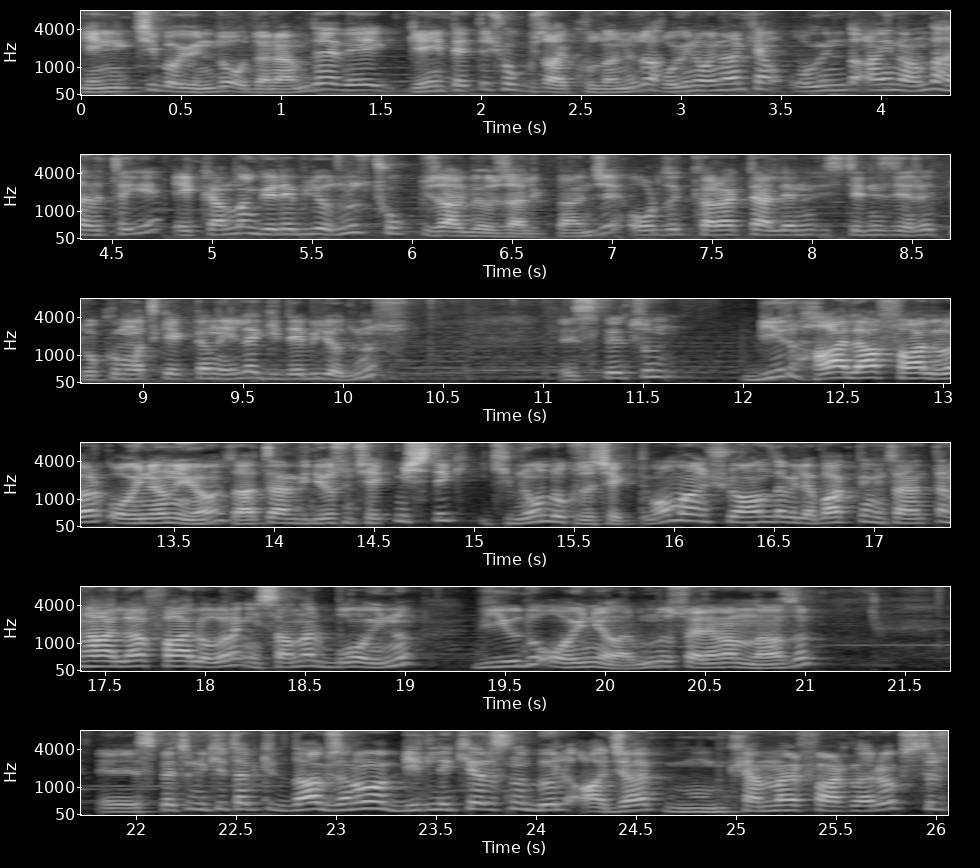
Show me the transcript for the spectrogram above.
yenilikçi bir oyundu o dönemde ve gamepad'de çok güzel kullanıyordu. Oyun oynarken oyunda aynı anda haritayı ekrandan görebiliyordunuz. Çok güzel bir özellik bence. Oradaki karakterlerin istediğiniz yere dokunmatik ekranıyla gidebiliyordunuz. E, Splatoon 1 hala faal olarak oynanıyor. Zaten videosunu çekmiştik. 2019'da çektim ama şu anda bile baktım internetten hala faal olarak insanlar bu oyunu Wii U'da oynuyorlar. Bunu da söylemem lazım. E, Splatoon 2 tabii ki daha güzel ama 1 ile 2 arasında böyle acayip mükemmel farklar yok. Sırf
